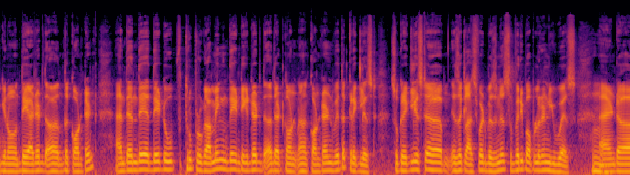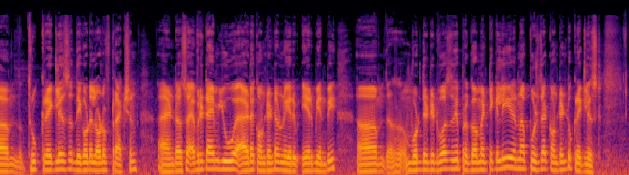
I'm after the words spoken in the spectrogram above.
you know they added the content and then they they do through programming they integrated that con- uh, content with the craigslist. So craigslist uh, is a classified business very popular in us and um, through craigslist they got a lot of traction. And uh, so every time you add a content on Air- airbnb um, what they did was they programmatically you know, push that content to craigslist.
